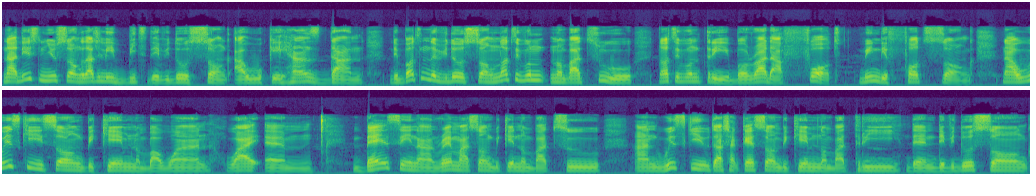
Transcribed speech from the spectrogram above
Now this new song actually beat Davido's song Awuke hands down. The button Davido's song not even number two, not even three, but rather fourth, being the fourth song. Now Wizkid's song became number one, while um Benson and Rema song became number two, and Whiskey with Ashake's song became number three. Then Davido's song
